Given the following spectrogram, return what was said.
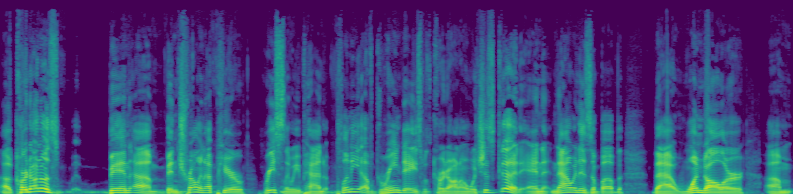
uh, Cardano's been um, been trailing up here recently. We've had plenty of green days with Cardano, which is good, and now it is above that one dollar um,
